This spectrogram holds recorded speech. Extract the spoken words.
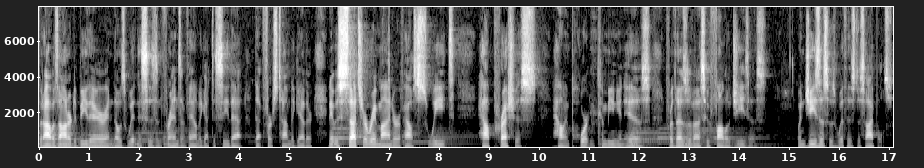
But I was honored to be there, and those witnesses and friends and family got to see that that first time together. And it was such a reminder of how sweet, how precious, how important communion is for those of us who follow Jesus. When Jesus was with his disciples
